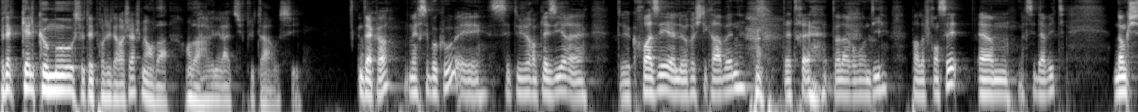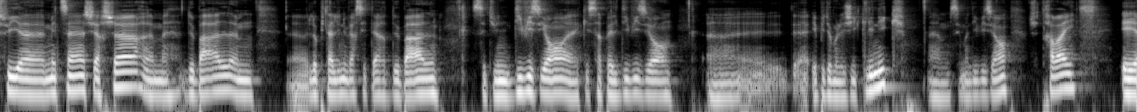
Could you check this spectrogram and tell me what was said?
Peut-être quelques mots sur tes projets de recherche, mais on va, on va revenir là-dessus plus tard aussi. D'accord, merci beaucoup et c'est toujours un plaisir de croiser le Röstigraben, d'être dans la Romandie par le français. merci David. Donc, je suis euh, médecin chercheur euh, de Bâle, euh, l'hôpital universitaire de Bâle. C'est une division qui s'appelle division épidémiologie clinique. c'est ma division. Je travaille et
